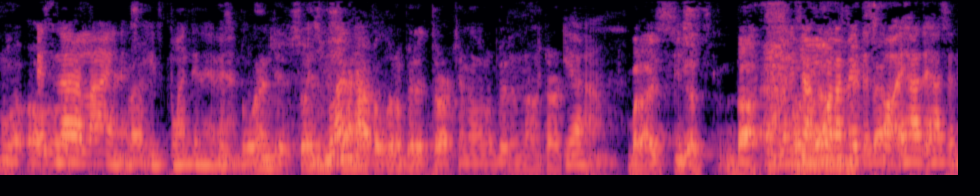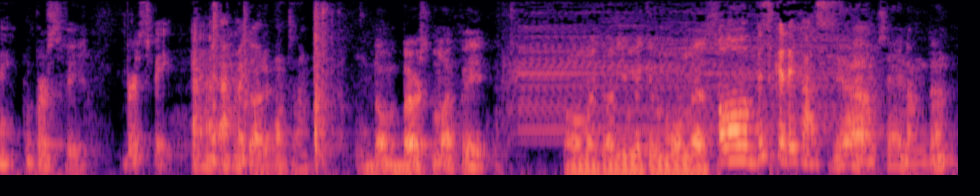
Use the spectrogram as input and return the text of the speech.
Well, oh, It's not a line. It's, Line. he's blending it It's in. blended, so it It's needs blended. to have a little bit of dark and a little bit of not dark. Yeah. But I see a dot. What that yeah. called? I made this that. called. It has it has a name. Burst fade. Burst fade. Ahmed, Yeah. Ahmed got it one time. Don't burst my fate. Oh my god, you're making more mess. Oh, biscuit de cas. Yeah, I'm saying I'm done.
